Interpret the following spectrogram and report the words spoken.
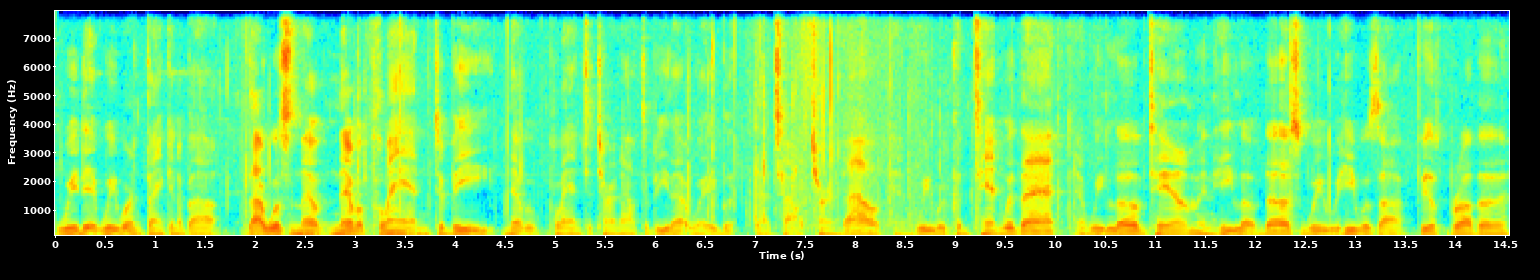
we did we weren't thinking about that was never never planned to be never planned to turn out to be that way but that's how it turned out and we were content with that and we loved him and he loved us we he was our fifth brother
